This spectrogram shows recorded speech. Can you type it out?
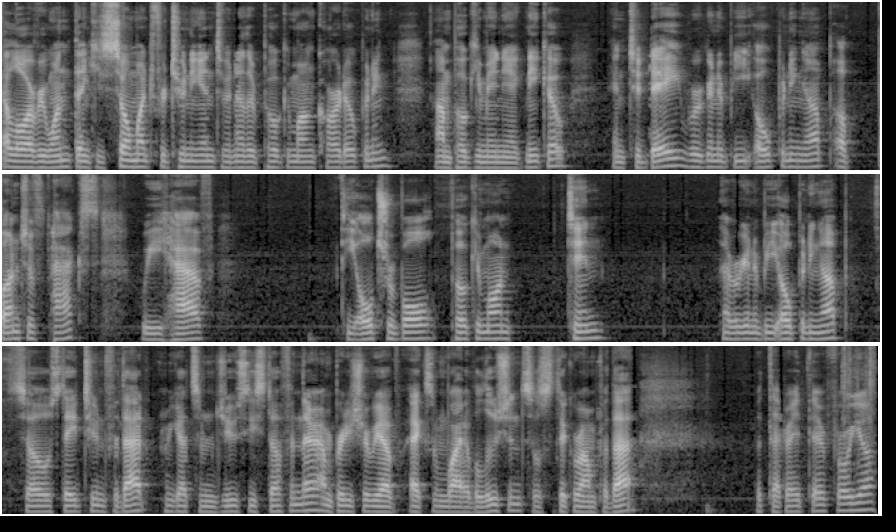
Hello everyone, thank you so much for tuning in to another Pokemon card opening. I'm Pokemaniac Niko, and today we're going to be opening up a bunch of packs. We have the Ultra Ball Pokemon tin that we're going to be opening up, so stay tuned for that. We got some juicy stuff in there. I'm pretty sure we have X and Y evolution, so stick around for that. Put that right there for you.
